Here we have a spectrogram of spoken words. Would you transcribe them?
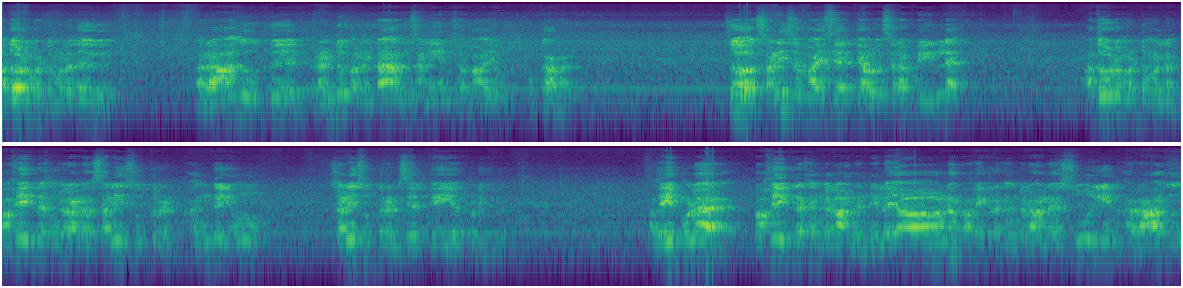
அதோடு மட்டுமல்லது ராகுவுக்கு ரெண்டு பன்னெண்டா அந்த சனியும் செவ்வாயும் உட்காராங்க ஸோ சனி செவ்வாய் சேர்க்கை அவ்வளவு சிறப்பு இல்லை. அதோடு மட்டுமல்ல பகை கிரகங்களான சனி சுக்கிரன் அங்கேயும் சனி சுக்கிரன் சேர்க்கை ஏற்படுகிறது. அதே போல பகை கிரகங்களான நிலையான பகை கிரகங்களான சூரியன் ராகு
